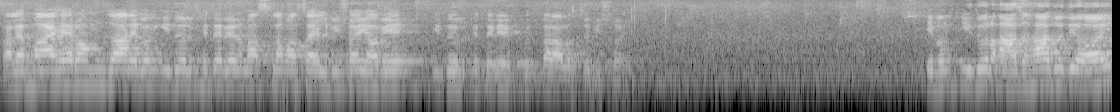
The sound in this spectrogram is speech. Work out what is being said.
তাহলে মাহে রমজান এবং ঈদুল ফিতরের মাসলা মাসাইল বিষয় হবে ঈদুল ফিতরের খুতবার আলোচ্য বিষয়। এবং ঈদুল আজহা যদি হয়,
